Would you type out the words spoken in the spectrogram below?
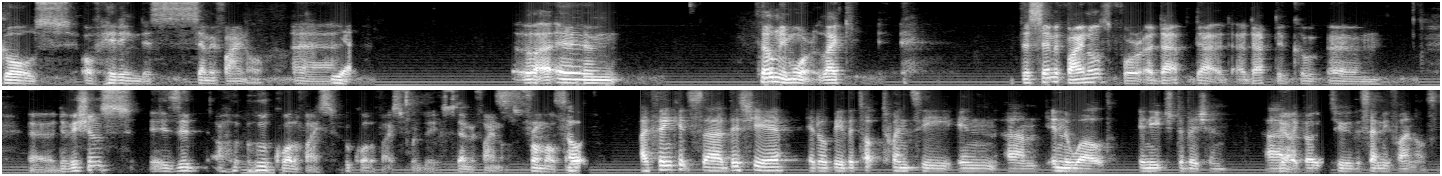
goals of hitting this semifinal. Uh, Yeah. uh, um, tell me more. Like the semifinals for adapt adaptive um, uh, divisions. Is it who qualifies? Who qualifies for the semifinals from open? So I think it's uh, this year. It'll be the top twenty in um, in the world in each division uh, Yeah. that go to the semifinals,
